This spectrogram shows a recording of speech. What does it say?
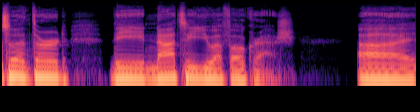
so then third, the Nazi UFO crash. Uh,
